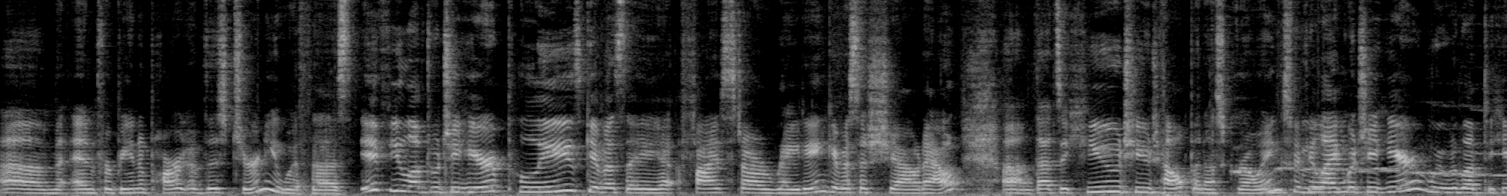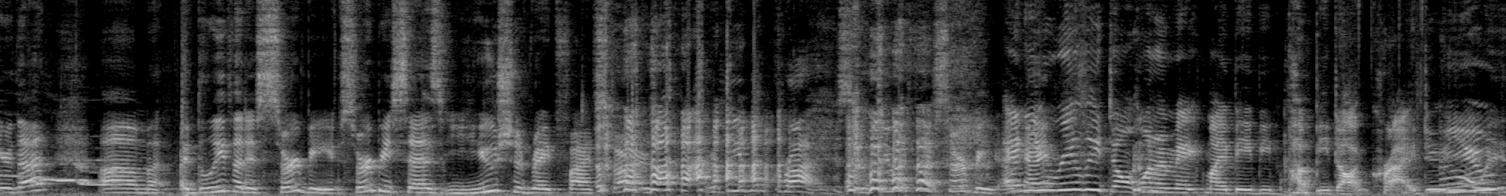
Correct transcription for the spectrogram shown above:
um, and for being a part of this journey with us. If you loved what you hear, please give us a five star rating. Give us a shout out. Um, that's a huge, huge help in us growing. So if you like what you hear, we would love to hear that. Um, I believe that is Serby. Serby says you should rate five stars or he will cry. So do it for Serby. And okay? you really don't want to make my baby puppy dog cry, do No, you?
